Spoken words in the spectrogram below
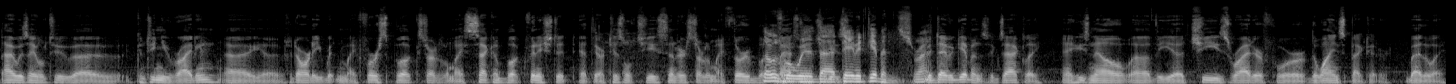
I was able to uh, continue writing. I uh, had already written my first book, started on my second book, finished it at the Artisanal Cheese Center, started on my third book. Those were with uh, David Gibbons, right? With David Gibbons, exactly. Uh, he's now uh, the uh, cheese writer for The Wine Spectator, by the way.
